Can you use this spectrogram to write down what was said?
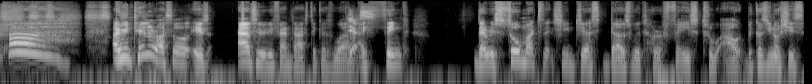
I mean, Taylor Russell is absolutely fantastic as well. Yes. I think there is so much that she just does with her face throughout because, you know, she's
